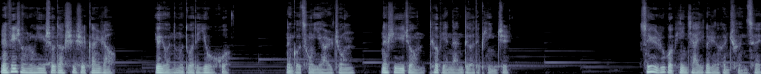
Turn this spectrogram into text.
人非常容易受到世事干扰，又有那么多的诱惑，能够从一而终，那是一种特别难得的品质。所以，如果评价一个人很纯粹，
